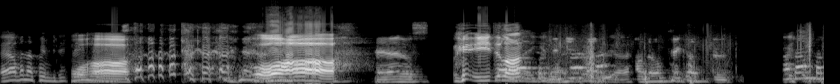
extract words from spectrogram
E amına koyayım bir de. Oha. Oha. Helal olsun. İyiydi lan. Ya. Adam tek attı. Adam bana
